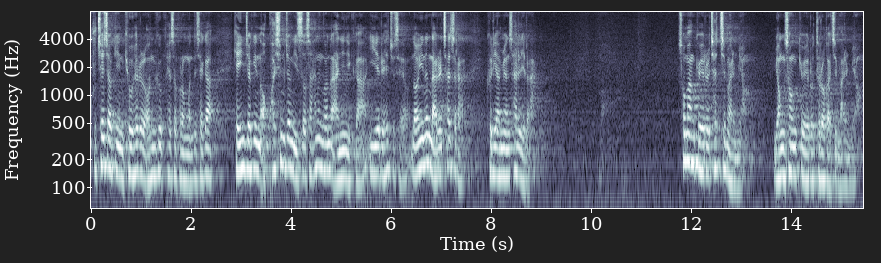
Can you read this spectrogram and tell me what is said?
구체적인 교회를 언급해서 그런 건데 제가 개인적인 억화심정이 있어서 하는 건 아니니까 이해를 해주세요. 너희는 나를 찾으라. 그리하면 살리라. 소망교회를 찾지 말며 명성교회로 들어가지 말며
